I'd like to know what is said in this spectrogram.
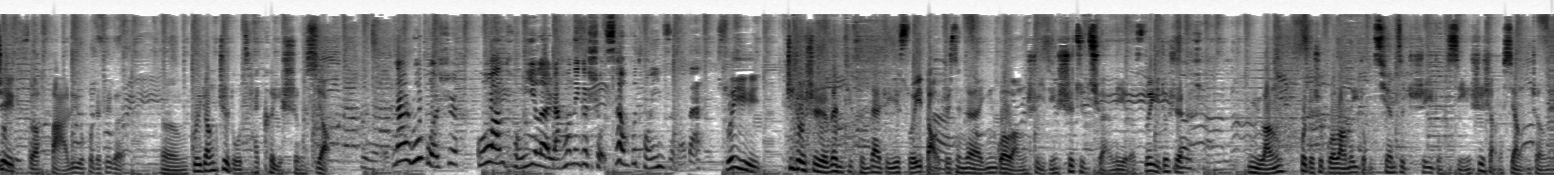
这个法律或者这个嗯规章制度才可以生效。对，那如果是国王同意了，然后那个首相不同意怎么办？所以这就是问题存在之一，所以导致嗯现在英国王室已经失去权力了。所以就是。女王或者是国王的一种签字，只是一种形式上的象征。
